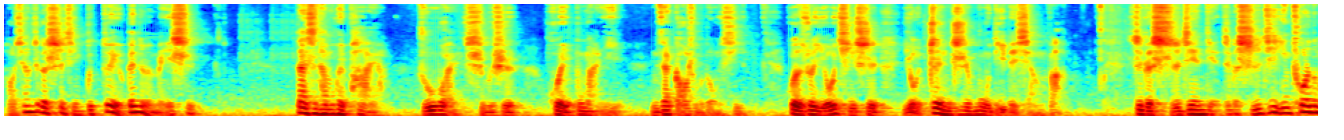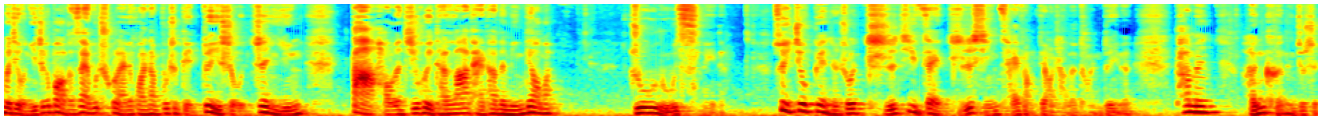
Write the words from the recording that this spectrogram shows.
好像这个事情不对，跟着没事，但是他们会怕呀，主管是不是会不满意？你在搞什么东西？或者说，尤其是有政治目的的想法。这个时间点，这个时机已经拖了那么久，你这个报道再不出来的话，那不是给对手阵营大好的机会，他拉抬他的民调吗？诸如此类的，所以就变成说，实际在执行采访调查的团队呢，他们很可能就是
